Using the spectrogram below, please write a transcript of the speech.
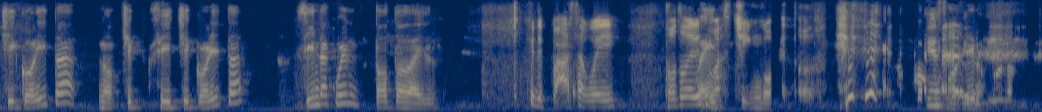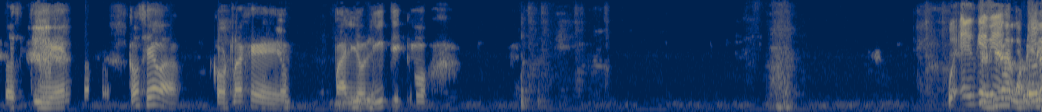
Chicorita, no, sí, Chicorita, Cyndaquil, Totodile. ¿Qué te pasa, güey? Totodile es más chingón de todo. ¿Cómo se llama? Cortaje paleolítico. Es que porque en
